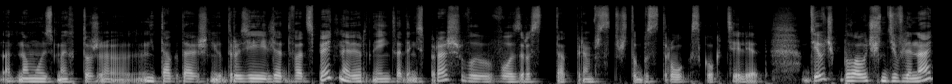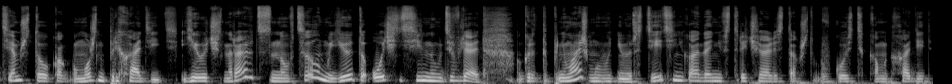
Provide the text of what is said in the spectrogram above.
одному из моих тоже не так давешних друзей лет 25, наверное, я никогда не спрашиваю возраст так прям, чтобы строго, сколько тебе лет. Девочка была очень удивлена тем, что как бы можно приходить. Ей очень нравится, но в целом ее это очень сильно удивляет. Говорит, ты понимаешь, мы в университете никогда не встречались так, чтобы в гости к кому-то ходить.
